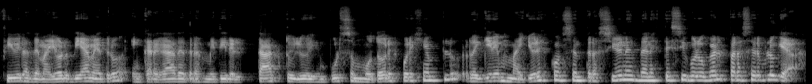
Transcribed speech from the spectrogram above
Fibras de mayor diámetro, encargadas de transmitir el tacto y los impulsos motores, por ejemplo, requieren mayores concentraciones de anestésico local para ser bloqueadas,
